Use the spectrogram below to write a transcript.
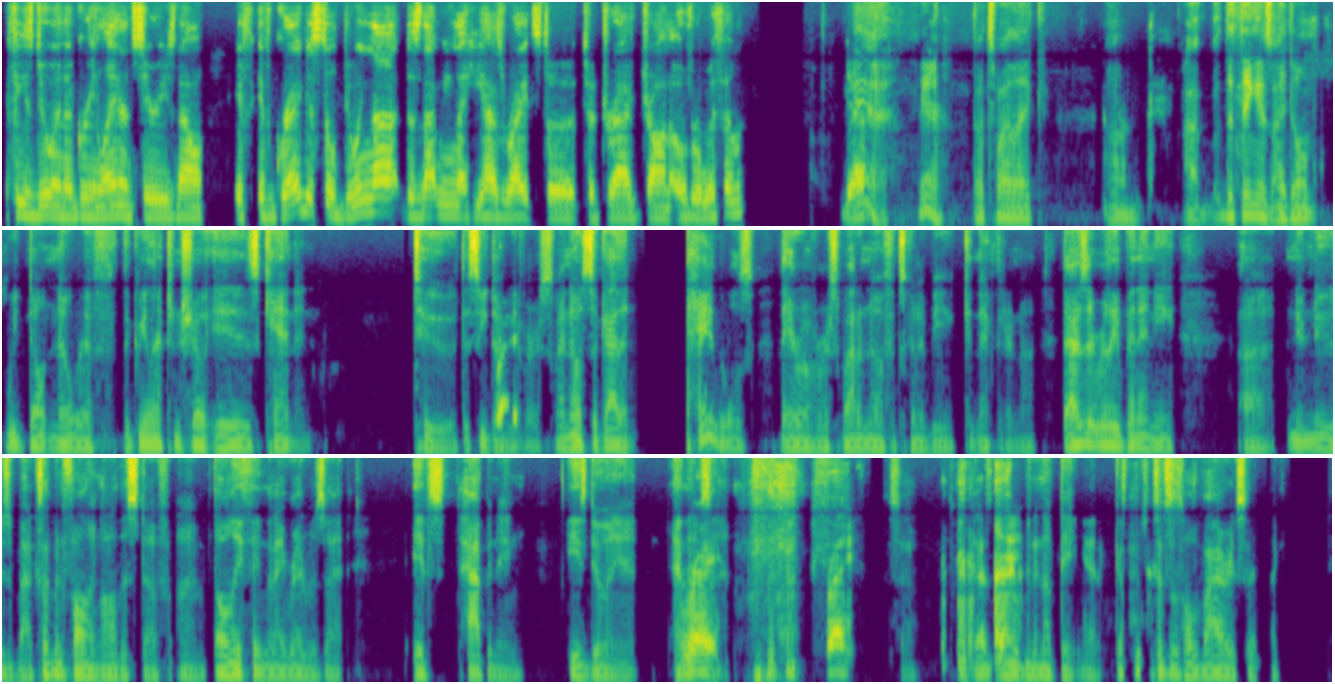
if he's doing a Green Lantern series now. If if Greg is still doing that, does that mean that he has rights to to drag John over with him? Yeah, yeah. Yeah. That's why, like, um, I, the thing is, I don't. We don't know if the Green Lantern show is canon to the CW verse. I know it's the guy that handles the Arrowverse, but I don't know if it's going to be connected or not. There hasn't really been any uh, new news about because I've been following all this stuff. Um, the only thing that I read was that it's happening. He's doing it, and Right. right. So that's really been an update yet. 'Cause since this whole virus, like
